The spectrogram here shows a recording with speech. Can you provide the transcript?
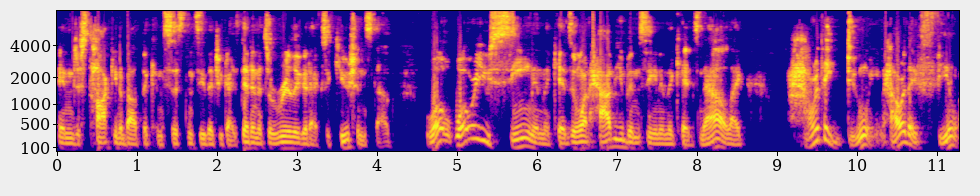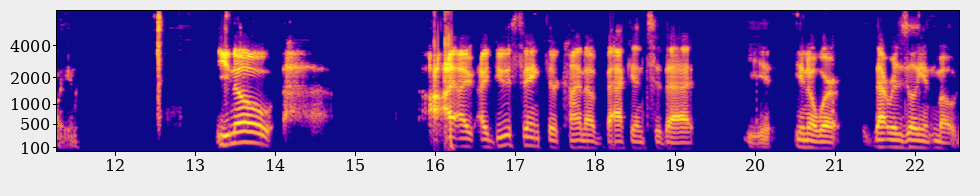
in just talking about the consistency that you guys did, and it's a really good execution step. What what were you seeing in the kids, and what have you been seeing in the kids now? Like, how are they doing? How are they feeling? You know, I I, I do think they're kind of back into that, you, you know, where that resilient mode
